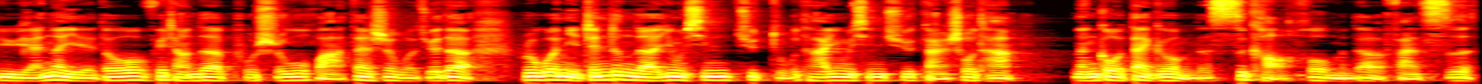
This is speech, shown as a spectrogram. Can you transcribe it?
语言呢也都非常的朴实无华。但是我觉得，如果你真正的用心去读它，用心去感受它，能够带给我们的思考和我们的反思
